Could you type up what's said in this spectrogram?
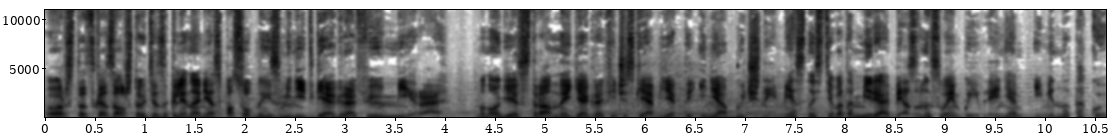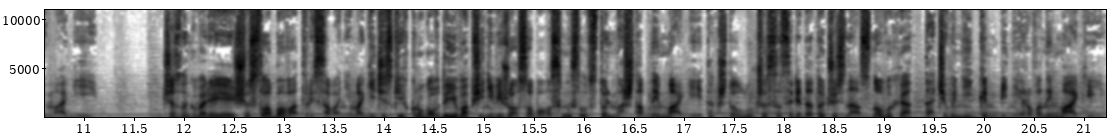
Орстед сказал, что эти заклинания способны изменить географию мира. Многие странные географические объекты и необычные местности в этом мире обязаны своим появлением именно такой магии. Честно говоря, я еще слабоват в рисовании магических кругов, да и вообще не вижу особого смысла в столь масштабной магии, так что лучше сосредоточусь на основах и оттачивании комбинированной магии.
